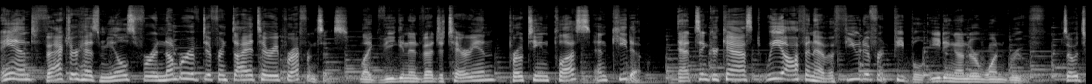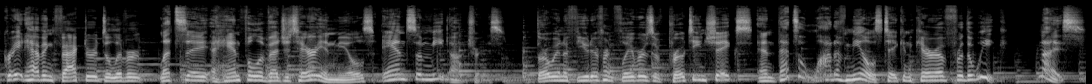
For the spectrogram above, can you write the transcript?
And Factor has meals for a number of different dietary preferences, like vegan and vegetarian, protein plus, and keto. At Tinkercast, we often have a few different people eating under one roof. So it's great having Factor deliver, let's say, a handful of vegetarian meals and some meat entrees. Throw in a few different flavors of protein shakes, and that's a lot of meals taken care of for the week. Nice.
